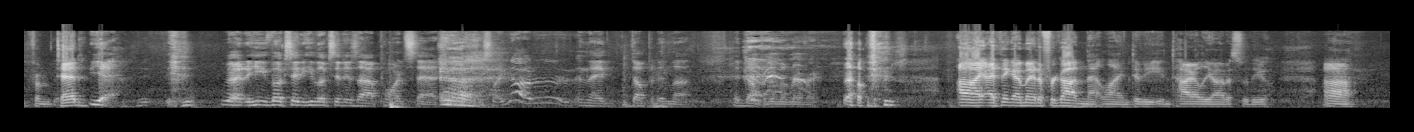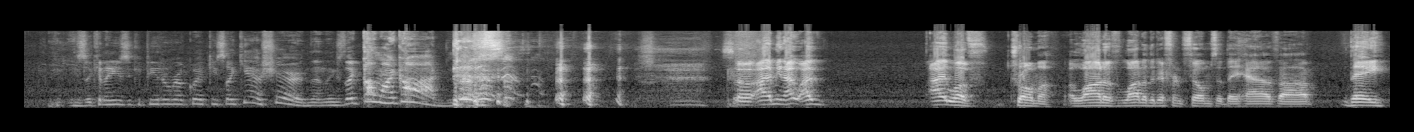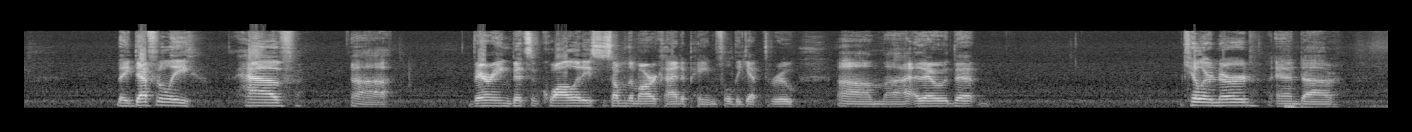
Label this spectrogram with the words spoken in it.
from Ted. Yeah. But he looks at he looks at his uh, porn stash and he's just like no," and they dump it in the they dump it in the river. I, I think I might have forgotten that line. To be entirely honest with you. Uh, He's like, "Can I use the computer real quick?" He's like, "Yeah, sure." And then he's like, "Oh my god!" so I mean, I, I I love Troma. A lot of a lot of the different films that they have, uh, they they definitely have uh, varying bits of quality. So some of them are kind of painful to get through. Um, uh, there, the Killer Nerd and uh,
